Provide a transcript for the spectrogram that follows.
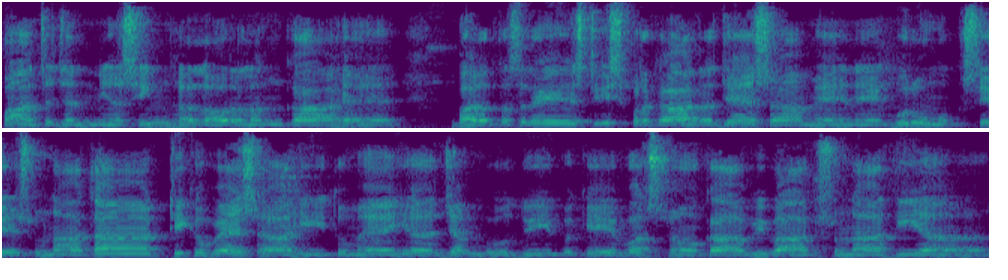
पाँच जन्य सिंहल और लंका है। भरत श्रेष्ठ इस प्रकार जैसा मैंने गुरु मुख से सुना था। ठीक वैसा ही तुम्हें यह जम्बू द्वीप के वर्षों का विभाग सुना दिया।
